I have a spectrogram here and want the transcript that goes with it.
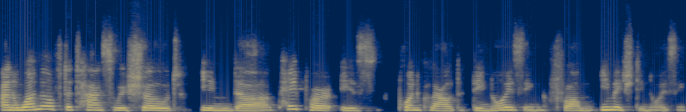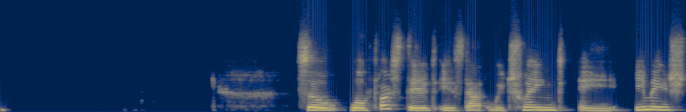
And one of the tasks we showed in the paper is point cloud denoising from image denoising. So what first did is that we trained a image,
